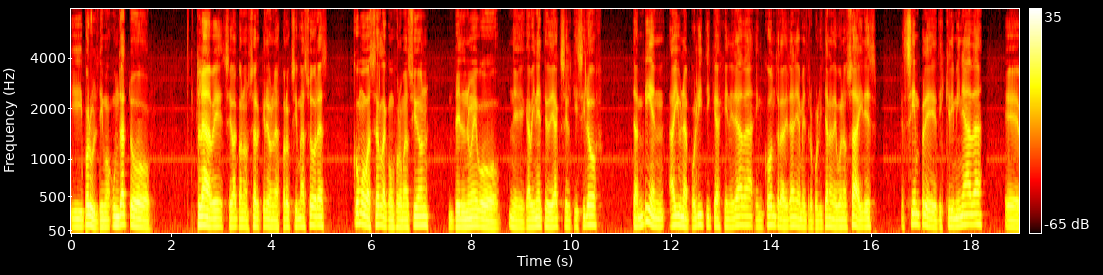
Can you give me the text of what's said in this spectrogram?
Y por último, un dato clave, se va a conocer creo en las próximas horas, cómo va a ser la conformación del nuevo eh, gabinete de Axel Kisilov. También hay una política generada en contra del área metropolitana de Buenos Aires, siempre discriminada eh,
